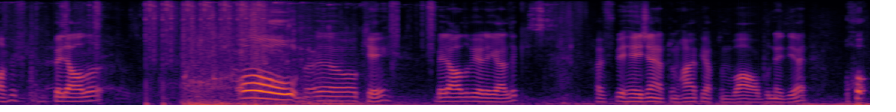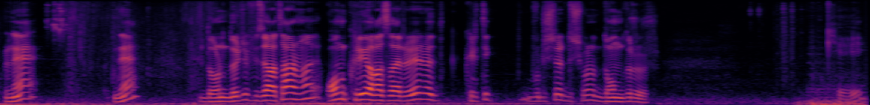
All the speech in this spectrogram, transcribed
Hafif belalı Oo e, okey. Belalı bir yere geldik. Hafif bir heyecan yaptım, hype yaptım. Wow bu ne diye. Oh, ne? Ne? Dondurucu füze atar mı? 10 kriyo hasar verir ve kritik vuruşlar düşmanı dondurur. Okey.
